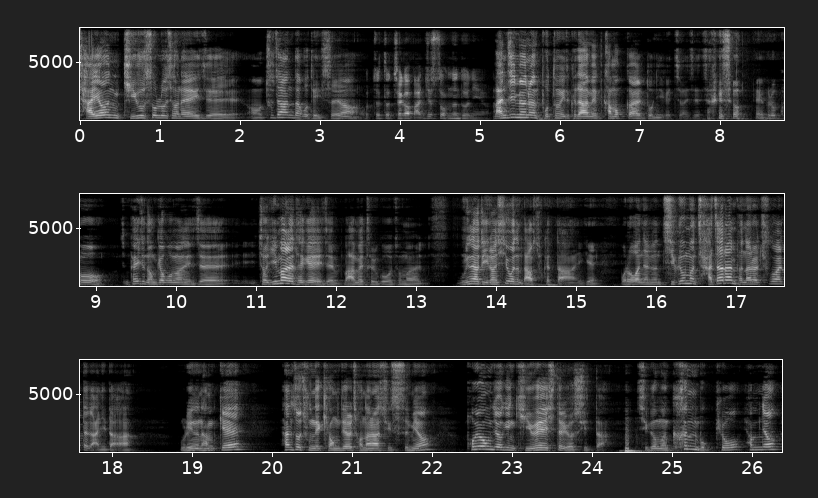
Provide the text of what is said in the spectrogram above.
자연 기후 솔루션에 이제 어, 투자한다고 돼 있어요. 어쨌든 제가 만질 수 없는 돈이에요. 만지면은 보통 이제 그 다음에 감옥 갈 돈이겠죠. 이제 그래서 네, 그렇고 페이지 넘겨보면 이제 저 이 말에 되게 이제 마음에 들고 정말 우리나라도 이런 CEO가 좀 나왔으면 좋겠다. 이게 뭐라고 하냐면 지금은 자잘한 변화를 추구할 때가 아니다. 우리는 함께 탄소 중립 경제를 전환할 수 있으며 포용적인 기회의 시대를 열 수 있다. 지금은 큰 목표, 협력,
